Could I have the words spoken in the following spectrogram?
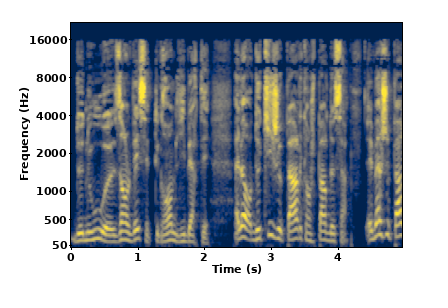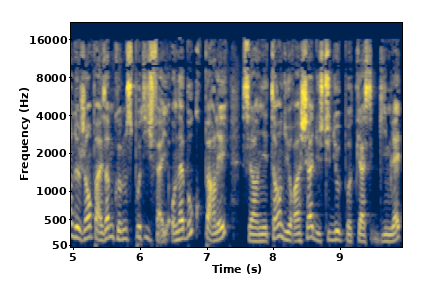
de nous euh, enlever cette grande liberté. Alors, de qui je parle quand je parle de ça? Eh bien, je parle de gens, par exemple, comme Spotify. On a beaucoup parlé, ces derniers temps, du rachat du studio de podcast Gimlet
